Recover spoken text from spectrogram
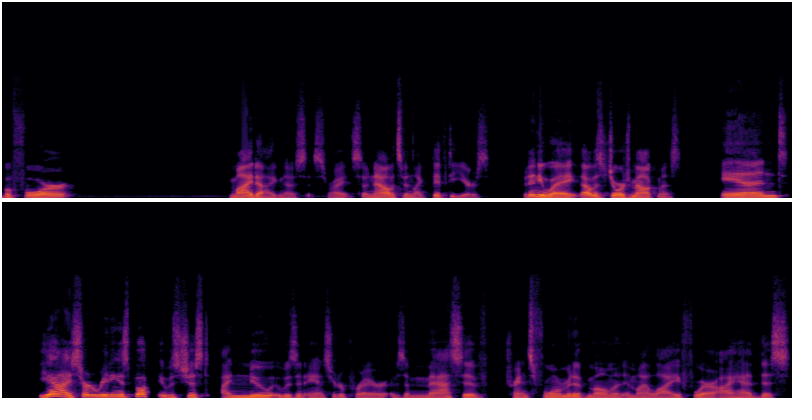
before my diagnosis, right? So now it's been like 50 years. But anyway, that was George Malkmus. And yeah, I started reading his book. It was just, I knew it was an answer to prayer. It was a massive transformative moment in my life where I had this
